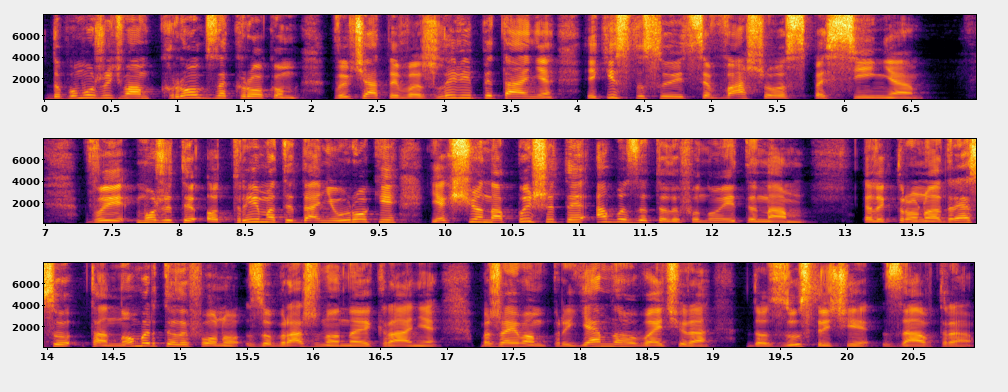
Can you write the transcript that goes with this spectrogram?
допоможуть вам крок за кроком вивчати важливі питання, які стосуються вашого спасіння. Ви можете отримати дані уроки, якщо напишете або зателефонуєте нам. Електронну адресу та номер телефону зображено на екрані. Бажаю вам приємного вечора. До зустрічі завтра.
